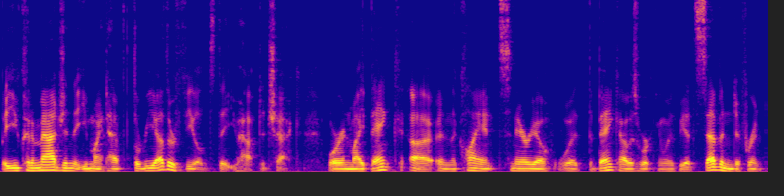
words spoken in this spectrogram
but you could imagine that you might have three other fields that you have to check. Or in my bank, uh, in the client scenario with the bank I was working with, we had seven different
